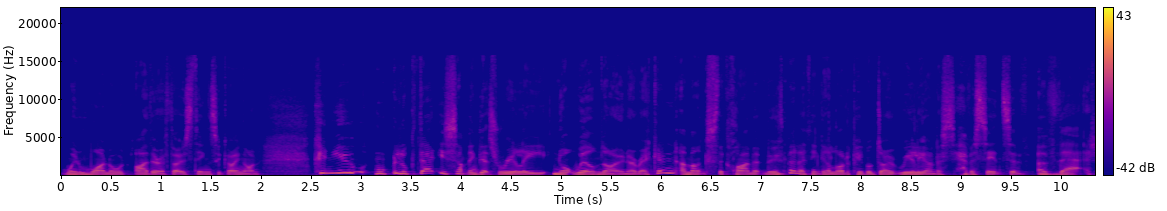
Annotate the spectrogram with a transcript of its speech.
when one or either of those things are going on. Can you look? That is something that's really not well known, I reckon, amongst the climate movement. I think a lot of people don't really under, have a sense of, of that.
